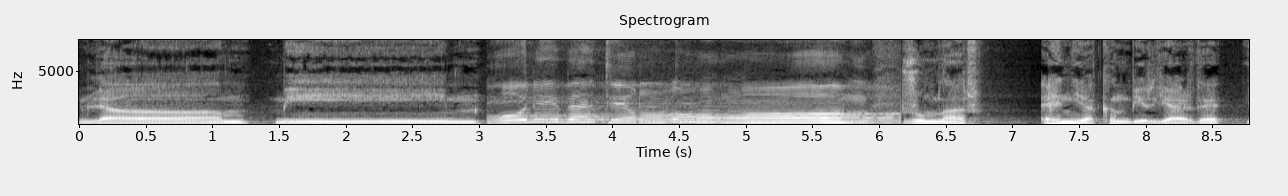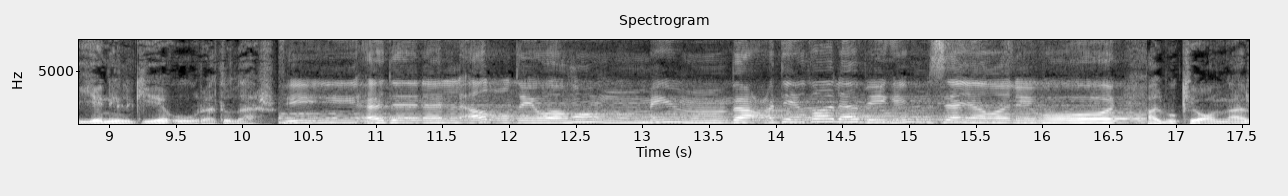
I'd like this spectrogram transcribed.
Lam Mim Gulibetir Rum Rumlar en yakın bir yerde yenilgiye uğradılar. في أدنى الأرض وهم من بعد غلبهم سيغلبون Halbuki onlar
